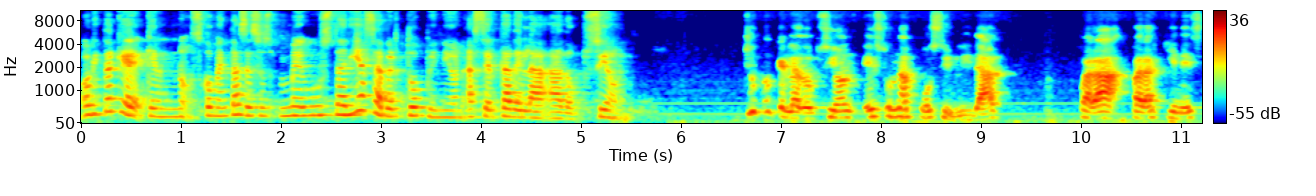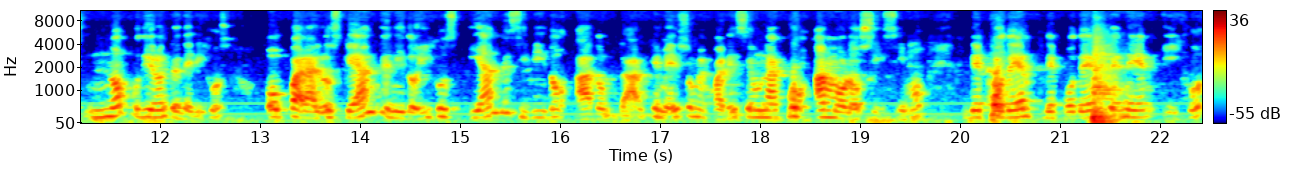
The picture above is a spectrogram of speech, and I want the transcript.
ahorita que, nos comentas eso, me gustaría saber tu opinión acerca de la adopción. Yo creo que la adopción es una posibilidad para, para quienes no pudieron tener hijos o para los que han tenido hijos y han decidido adoptar, que eso me parece un acto amorosísimo de poder, de poder tener hijos.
